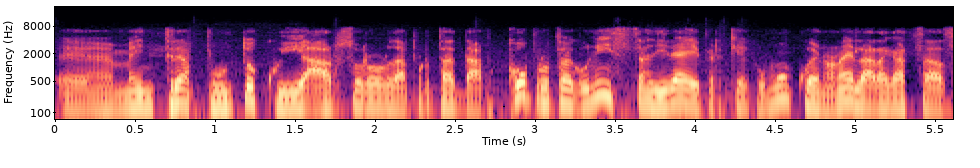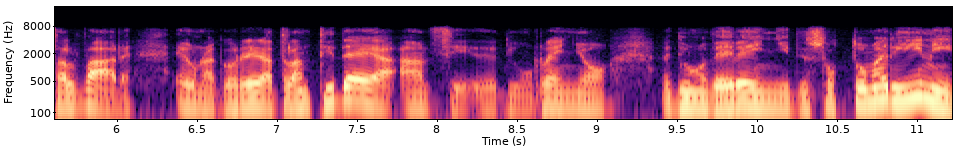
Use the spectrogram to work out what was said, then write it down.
eh, mentre appunto qui ha solo da, da coprotagonista direi perché comunque non è la ragazza da salvare è una guerriera atlantidea anzi eh, di un regno di uno dei regni di sottomarini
